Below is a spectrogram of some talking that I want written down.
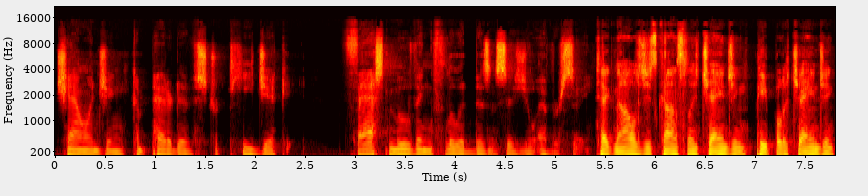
challenging, competitive, strategic, fast moving, fluid businesses you'll ever see. Technology is constantly changing. People are changing.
